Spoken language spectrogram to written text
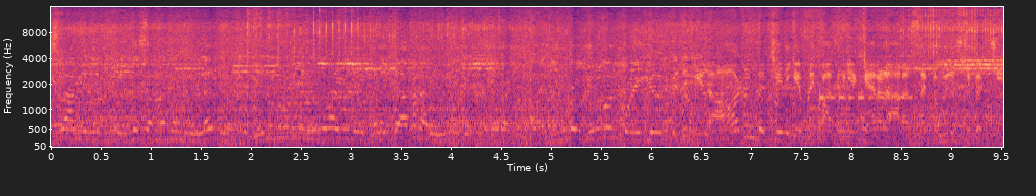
இஸ்லாமியர்களுக்கு எந்த சம்பந்தமும் இல்லை. எங்களுடைய நிர்வாகிகளுடைய கொலைக்காக நாங்கள் ஈடுபட்டு போராடுகிறோம் இந்த இருவர் கொள்கைகளுக்கு இடையில் ஆளும் கட்சியை நீங்க எப்படி பாக்குறீங்க கேரள அரசு கம்யூனிஸ்ட் கட்சி.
